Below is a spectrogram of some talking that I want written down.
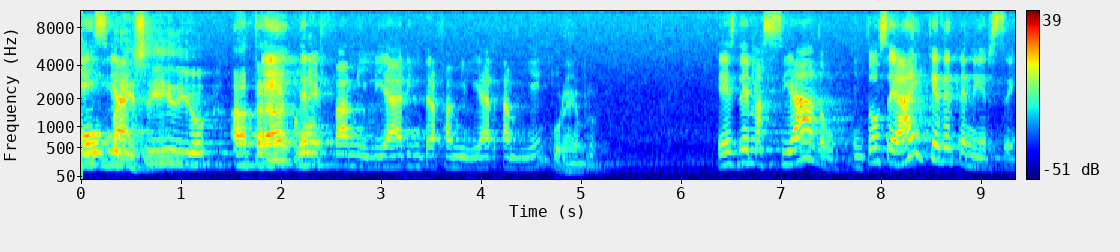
homicidio, atraco. Interfamiliar, intrafamiliar también. Por ejemplo. Es demasiado. Entonces hay que detenerse.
